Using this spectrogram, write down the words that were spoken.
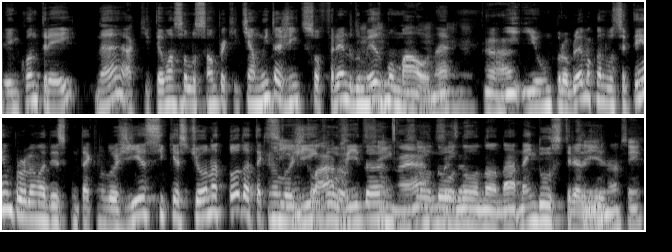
eu encontrei, né? Aqui tem uma solução porque tinha muita gente sofrendo do uhum, mesmo mal, uhum, né? Uhum. E, e, um problema, quando você tem um problema desse com tecnologia, se questiona toda a tecnologia sim, claro, envolvida sim, é, no, é. no, na, na, indústria sim, ali, né? Sim.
